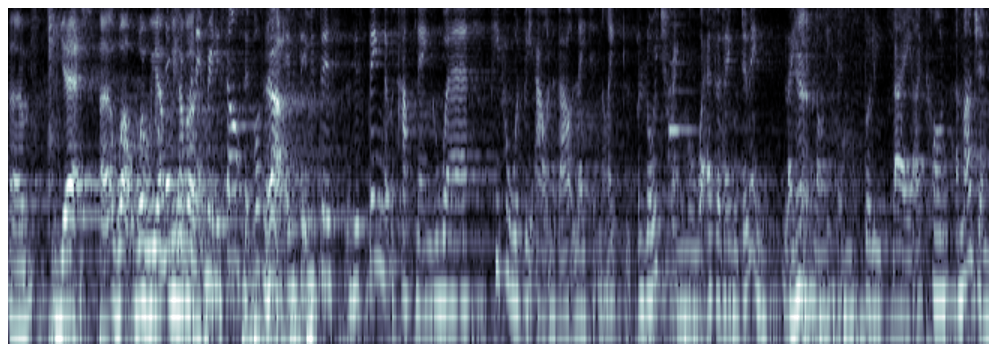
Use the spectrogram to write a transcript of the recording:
Um, yes. Uh, well, well, we, and this we was when a. it really started, wasn't Yeah. it? It was it was this this thing that was happening where people would be out and about late at night, loitering or whatever they were doing late Yes. at night in Bouley Bay. I can't imagine.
